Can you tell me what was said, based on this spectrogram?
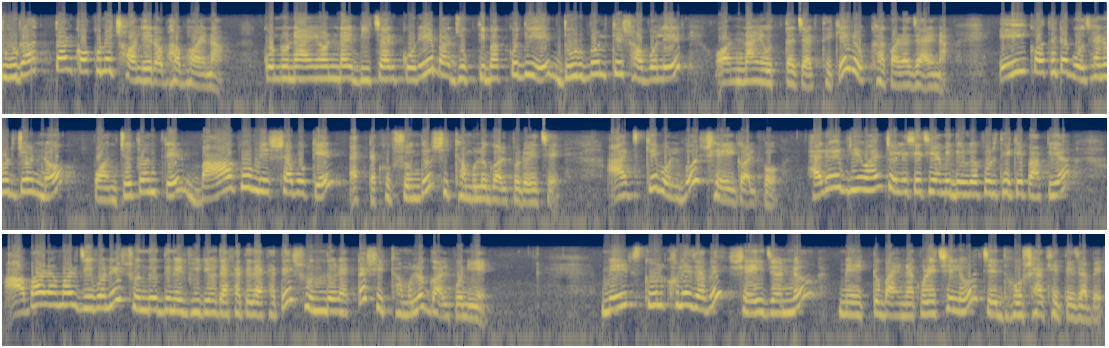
দুরাত্মার কখনো ছলের অভাব হয় না। কোনো ন্যায় অন্যায় বিচার করে বা যুক্তিবাক্য দিয়ে দুর্বলকে সবলের অন্যায় অত্যাচার থেকে রক্ষা করা যায় না। এই কথাটা বোঝানোর জন্য পঞ্চতন্ত্রের বাঘ ও মেষশাবকের একটা খুব সুন্দর শিক্ষামূলক গল্প রয়েছে। আজকে বলব সেই গল্প। হ্যালো এভরিওয়ান চলে এসেছি আমি দুর্গাপুর থেকে পাপিয়া। আবার আমার জীবনের সুন্দর দিনের ভিডিও দেখাতে দেখাতে সুন্দর একটা শিক্ষামূলক গল্প নিয়ে। মেয়ের স্কুল খুলে যাবে, সেই জন্য মেয়ে একটু বায়না করেছিল যে ধোসা খেতে যাবে।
